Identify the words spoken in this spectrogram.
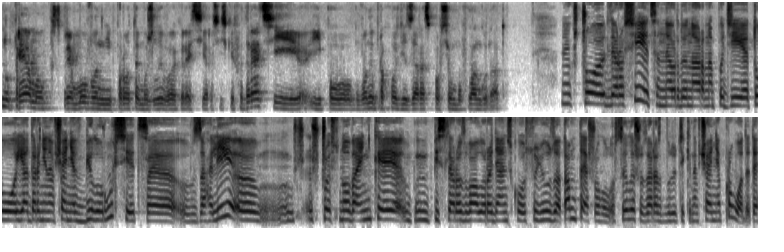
ну прямо спрямовані проти можливої агресії Російської Федерації, і по вони проходять зараз по всьому флангу НАТО. Ну, якщо для Росії це неординарна подія, то ядерні навчання в Білорусі це взагалі е, щось новеньке після розвалу радянського союзу. А там теж оголосили, що зараз будуть такі навчання проводити.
